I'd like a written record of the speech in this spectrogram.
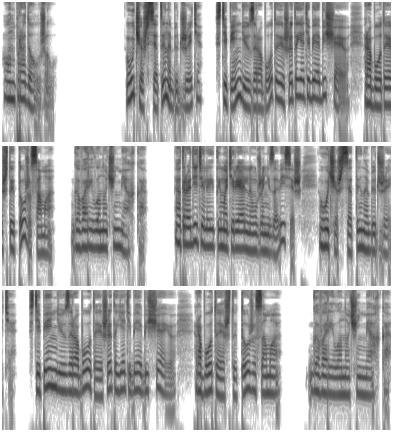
он продолжил. «Учишься ты на бюджете, стипендию заработаешь, это я тебе обещаю. Работаешь ты тоже сама», — говорил он очень мягко. От родителей ты материально уже не зависишь, учишься ты на бюджете. Стипендию заработаешь, это я тебе обещаю. Работаешь ты тоже сама», — говорил он очень мягко.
